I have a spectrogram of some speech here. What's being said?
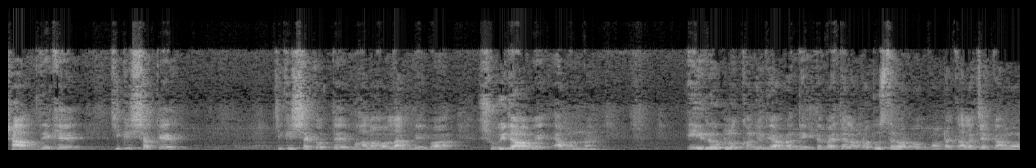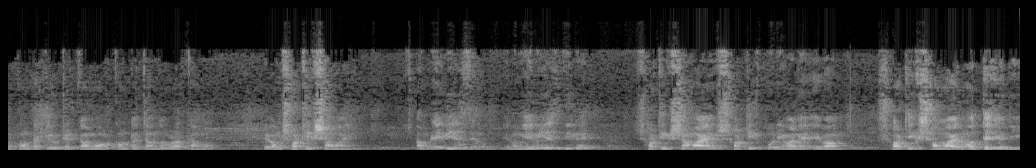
সাপ দেখে চিকিৎসকের চিকিৎসা করতে ভালো লাগবে বা সুবিধা হবে, এমন নয়। এই রোগ লক্ষণ যদি আমরা দেখতে পাই, তাহলে আমরা বুঝতে পারব কোনটা কালাচের কামড়, কোনটা কেউটের কামড়, কোনটা চন্দ্রবড়ার কামড়। এবং সঠিক সময় আমরা এভিএস দেবো, এবং এভিএস দিলে সঠিক সময়ে সঠিক পরিমাণে এবং সঠিক সময়ের মধ্যে যদি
